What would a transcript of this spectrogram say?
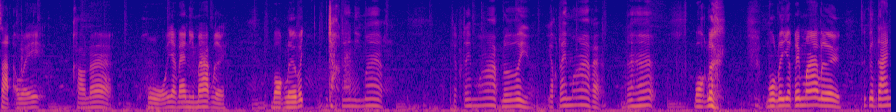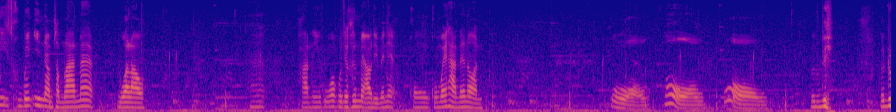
สัตว์เอาไว้คราวหน้า โหอยากได้อันนี้มากเลย บอกเลยว่าอยากได้อันนี้มาก อยากได้มากเลย อยากได้มากอะนะฮะบอกเลยบอกเลยอยากได้มากเลย ถ้าเกิดได้นี่คือเป็นอิ่มหนำสำราญมากวัวเราฮะพาร์ทนี้กูว่ากูจะขึ้นไปเอาดีไหมเนี่ยคงคงไม่ทันแน่นอนโอ้โหโอ้โหโอ้โหมาดูดิมาดู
